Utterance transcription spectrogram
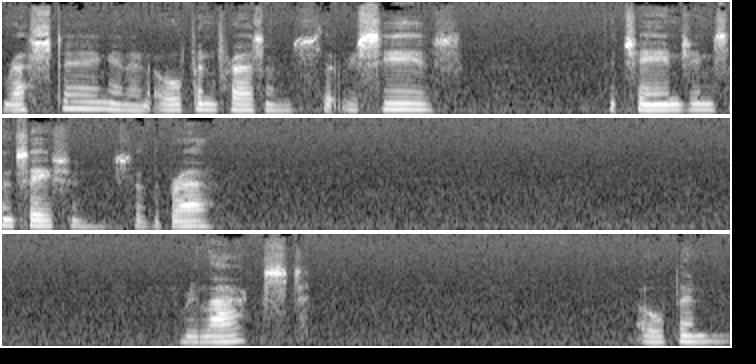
Resting in an open presence that receives the changing sensations of the breath. relaxed, open,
